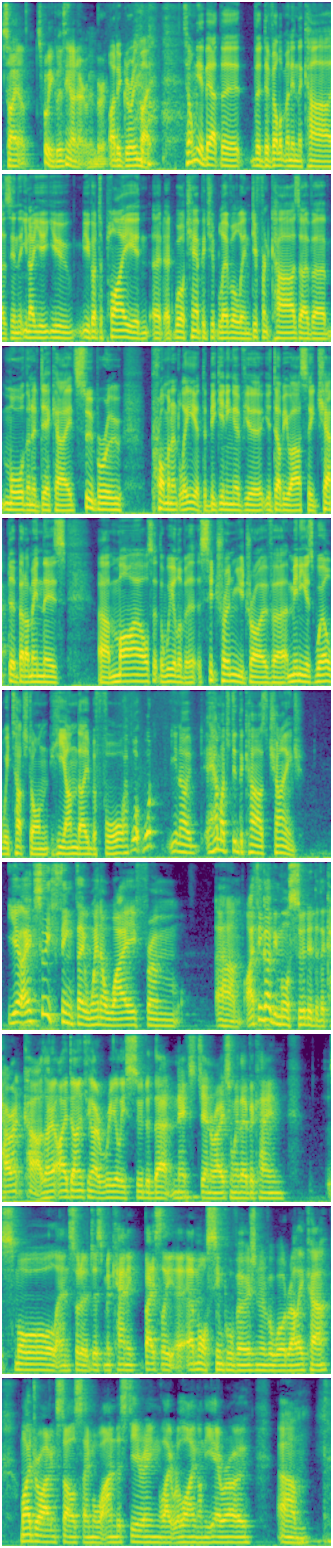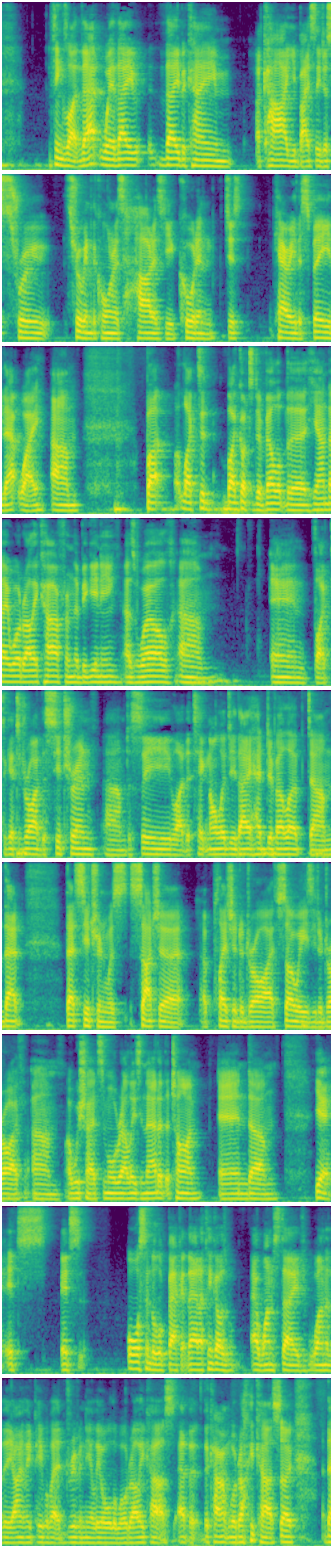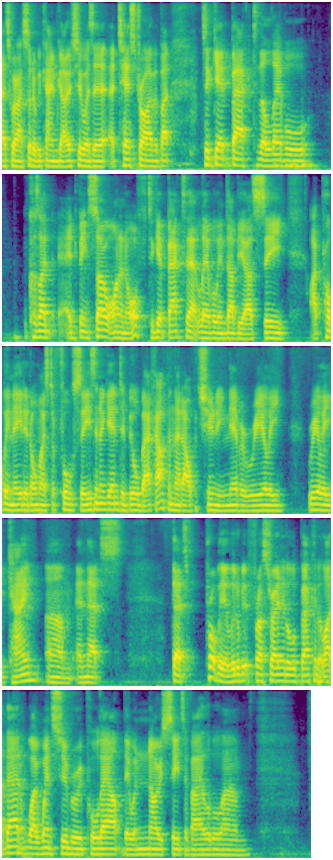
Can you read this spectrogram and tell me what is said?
so I, it's probably a good thing I don't remember it. I'd agree, mate. Tell me about the the development in the cars. In the, you know, you you you got to play in at, at, world championship level in different cars over more than a decade. Subaru prominently at the beginning of your your WRC chapter, but I mean, there's uh, miles at the wheel of a, a Citroen. You drove a Mini as well. We touched on Hyundai before. What what you know? How much did the cars change? Yeah, I actually think they went away from um, I think I'd be more suited to the current cars. I, I don't think I really suited that next generation where they became small and sort of just mechanic, basically a, a, more simple version of a world rally car. My driving style is say more understeering, like relying on the aero, um, things like that, where they they became a car you basically just threw threw into the corner as hard as you could and just carry the speed that way. Um, but like to like got to develop the Hyundai World Rally car from the beginning as well, um, and like to get to drive the Citroen, um, to see like the technology they had developed. Um, that that Citroen was such a a pleasure to drive, so easy to drive. Um, I wish I had some more rallies in that at the time, and um, yeah, it's it's awesome to look back at that. I think I was at one stage one of the only people that had driven nearly all the World Rally cars at the, the current World Rally cars. So that's where I sort of became go to as a, a, test driver. But to get back to the level, because I had been so on and off, to get back to that level in WRC, I probably needed almost a full season again to build back up, and that opportunity never really, really came. Um, and that's that's probably a little bit frustrating to look back at it like that. Why when Subaru pulled out, there were no seats available. Um,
